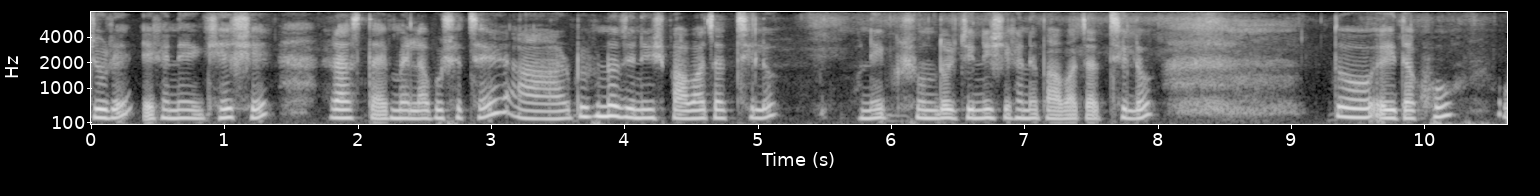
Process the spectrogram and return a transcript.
জুড়ে এখানে ঘেসে রাস্তায় মেলা বসেছে। আর বিভিন্ন জিনিস পাওয়া যাচ্ছিল, অনেক সুন্দর জিনিস এখানে পাওয়া যাচ্ছিল। তো এই দেখো, ও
